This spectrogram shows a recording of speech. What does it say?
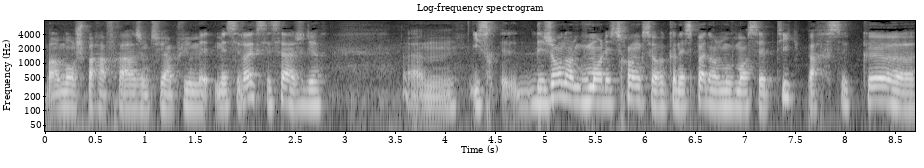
bon, je paraphrase, je me souviens plus, mais, mais c'est vrai que c'est ça, je veux dire. Euh, des gens dans le mouvement Les Strong se reconnaissent pas dans le mouvement sceptique parce que euh,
